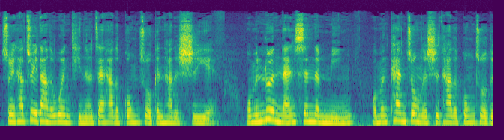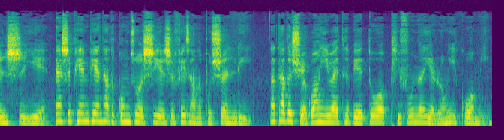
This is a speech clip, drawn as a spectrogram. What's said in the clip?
所以他最大的问题呢，在他的工作跟他的事业。我们论男生的名，我们看重的是他的工作跟事业，但是偏偏他的工作事业是非常的不顺利。那他的血光意外特别多，皮肤呢也容易过敏。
